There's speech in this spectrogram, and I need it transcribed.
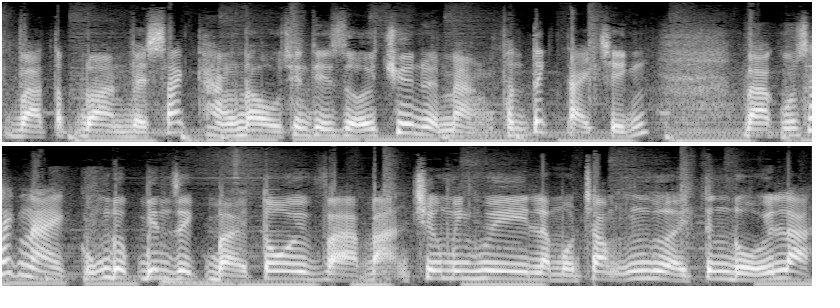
và tập đoàn về sách hàng đầu trên thế giới chuyên về mảng phân tích tài chính. Và cuốn sách này cũng được biên dịch bởi tôi và bạn Trương Minh Huy là một trong những người tương đối là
